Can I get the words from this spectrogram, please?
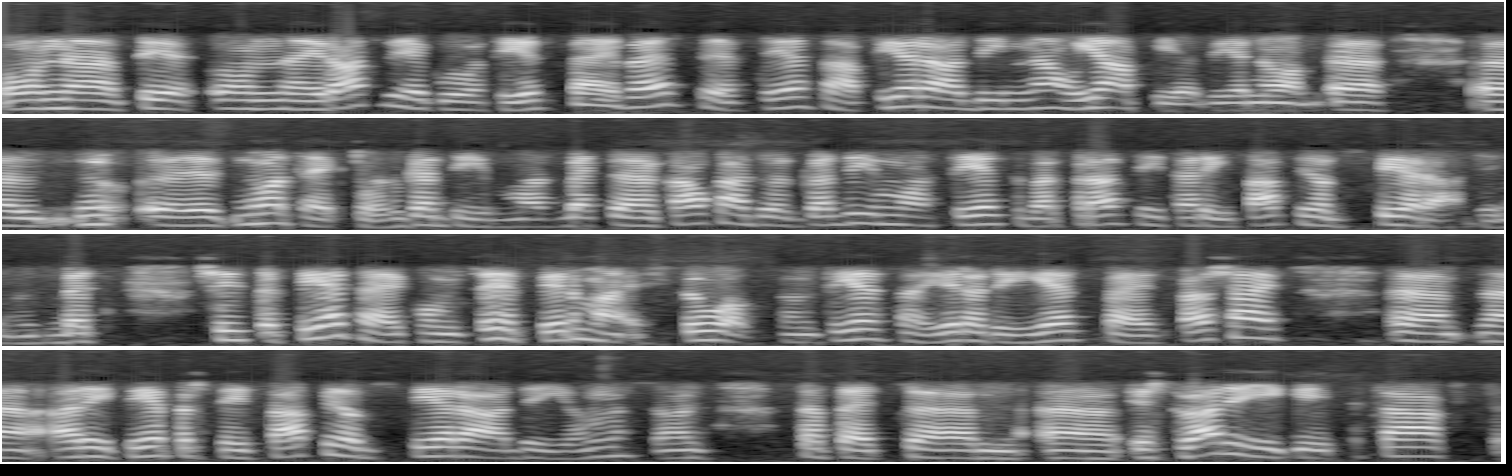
Un, tie, un ir atvieglota iespēja vērsties tiesā. Pierādījumi nav jāpievieno nu, noteiktos gadījumos, bet kaut kādos gadījumos tiesa var prasīt arī papildus pierādījumus. Bet šis te pieteikums ir pirmais solis, un tiesai ir arī iespējas pašai arī pieprasīt papildus pierādījumus. un Tāpēc um, uh, ir svarīgi sākt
